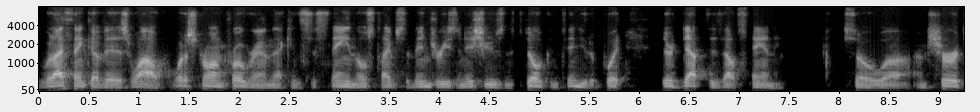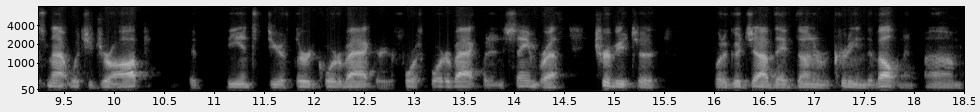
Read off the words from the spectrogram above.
what I think of is, wow, what a strong program that can sustain those types of injuries and issues and still continue to put their depth is outstanding. So uh, I'm sure it's not what you draw up to be into your third quarterback or your fourth quarterback, but in the same breath, tribute to what a good job they've done in recruiting and development. Um,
